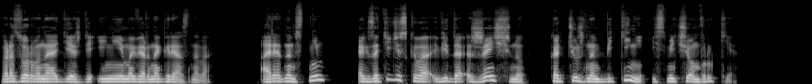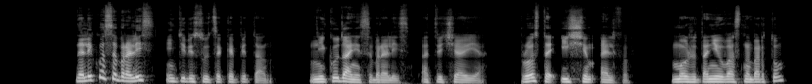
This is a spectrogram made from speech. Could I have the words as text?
в разорванной одежде и неимоверно грязного, а рядом с ним экзотического вида женщину в кольчужном бикини и с мечом в руке. «Далеко собрались?» – интересуется капитан. «Никуда не собрались», – отвечаю я. «Просто ищем эльфов. Может, они у вас на борту?»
